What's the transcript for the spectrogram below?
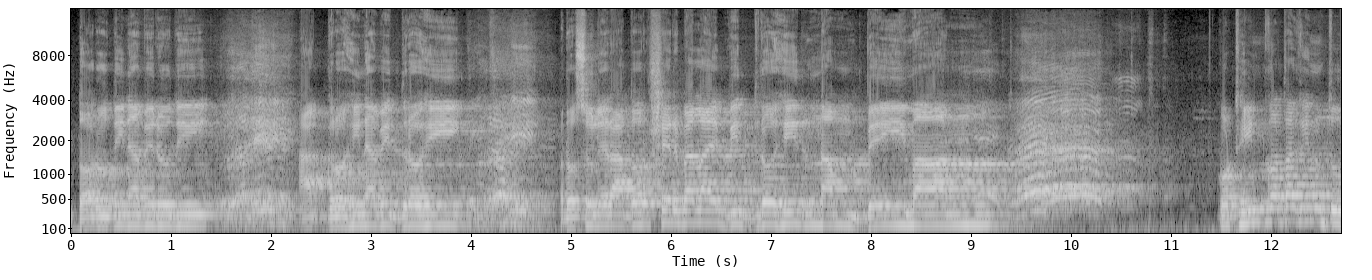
দরদি না বিরোধী, আগ্রহী না বিদ্রোহী, রসুলের আদর্শের বেলায় বিদ্রোহীর নাম বেঈমান। কঠিন কথা কিন্তু,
